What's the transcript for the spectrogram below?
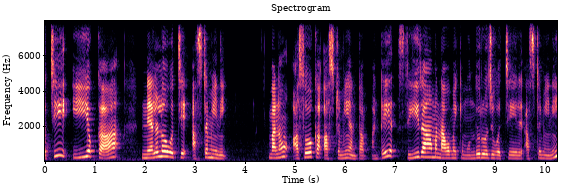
వచ్చి ఈ యొక్క నెలలో వచ్చే అష్టమిని మనం అశోక అష్టమి అంటాం. అంటే శ్రీరామ నవమికి ముందు రోజు వచ్చే అష్టమిని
